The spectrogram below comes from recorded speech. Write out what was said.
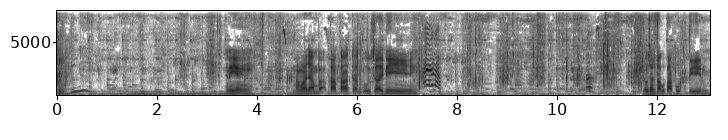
ini namanya Mbak Tata dan Uza ini ya usah ditakut-takutin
